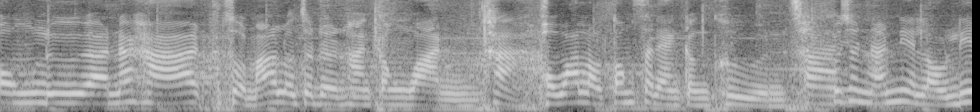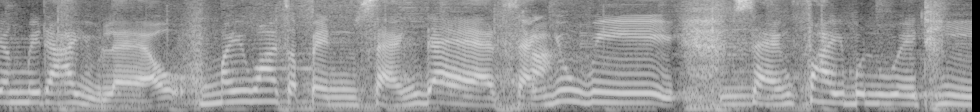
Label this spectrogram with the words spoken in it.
ลงเรือนะคะ ส่วนมากเราจะเดินทางกลางวันค่ะเพราะว่าเราต้องแสดงกลางคืนใช่เพราะฉะนั้นเนี่ยเราเลี่ยงไม่ได้อยู่แล้ว ไม่ว่าจะเป็นแสงแดด แสงค่ะ UV แสงไฟบนเวที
